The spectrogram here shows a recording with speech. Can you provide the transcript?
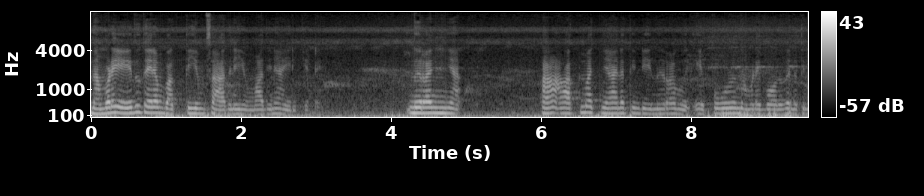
നമ്മുടെ ഏതു തരം ഭക്തിയും സാധനയും അതിനായിരിക്കട്ടെ. നിറഞ്ഞ ആ ആത്മജ്ഞാനത്തിന്റെ നിറവ് എപ്പോഴും നമ്മുടെ ബോധതലത്തിൽ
